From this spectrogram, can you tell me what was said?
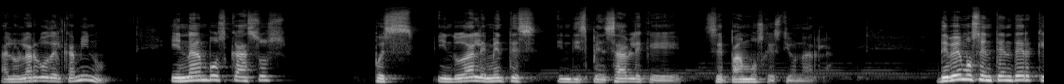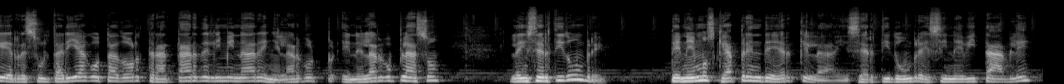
a lo largo del camino. En ambos casos, pues indudablemente es indispensable que sepamos gestionarla. Debemos entender que resultaría agotador tratar de eliminar en el largo, en el largo plazo la incertidumbre. Tenemos que aprender que la incertidumbre es inevitable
